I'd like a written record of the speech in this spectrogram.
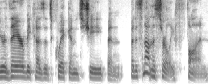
you're there because it's quick and it's cheap and but it's not necessarily fun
